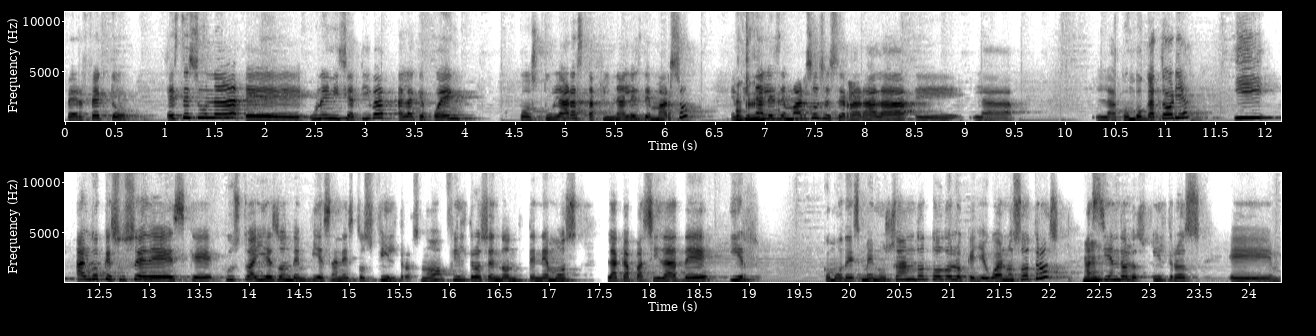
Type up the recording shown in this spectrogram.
Perfecto. Esta es una, eh, una iniciativa a la que pueden postular hasta finales de marzo. En finales de marzo se cerrará la, eh, la, la convocatoria y algo que sucede es que justo ahí es donde empiezan estos filtros, ¿no? Filtros en donde tenemos la capacidad de ir como desmenuzando todo lo que llegó a nosotros, haciendo los filtros eh,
